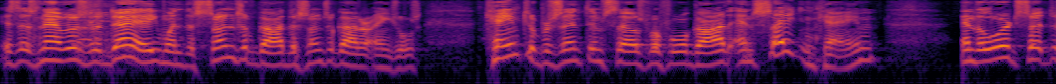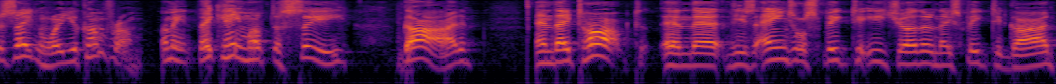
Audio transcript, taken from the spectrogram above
It says, Now there was a day when the sons of God, the sons of God are angels, came to present themselves before God, and Satan came. And the Lord said to Satan, Where you come from? I mean, they came up to see God and they talked. And that these angels speak to each other and they speak to God.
